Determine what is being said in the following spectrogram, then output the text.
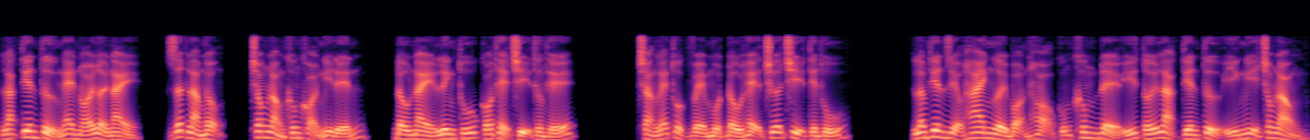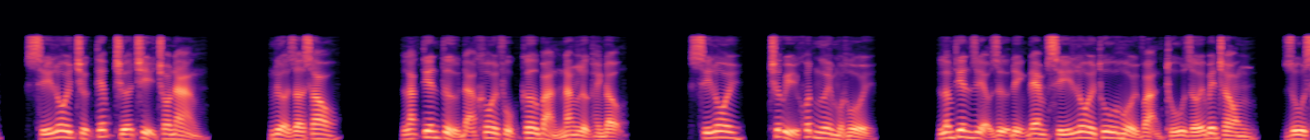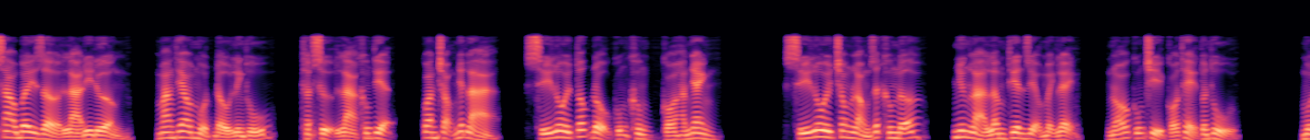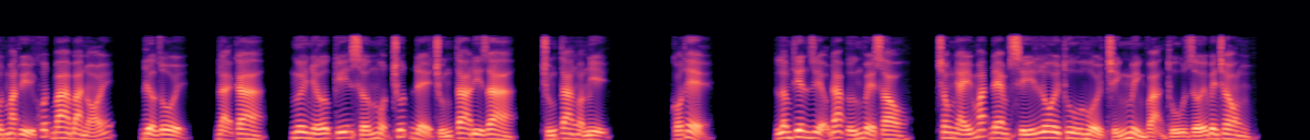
Lạc tiên tử nghe nói lời này, rất là ngộng, trong lòng không khỏi nghĩ đến, đầu này linh thú có thể trị thương thế. Chẳng lẽ thuộc về một đầu hệ chữa trị tiên thú? Lâm Thiên Diệu hai người bọn họ cũng không để ý tới lạc tiên tử ý nghĩ trong lòng, xí lôi trực tiếp chữa trị cho nàng. Nửa giờ sau, lạc tiên tử đã khôi phục cơ bản năng lực hành động. Xí lôi, trước ủy khuất ngươi một hồi. Lâm Thiên Diệu dự định đem xí lôi thu hồi vạn thú giới bên trong, dù sao bây giờ là đi đường, mang theo một đầu linh thú, thật sự là không tiện, quan trọng nhất là, xí lôi tốc độ cũng không có hắn nhanh. Xí lôi trong lòng rất không nỡ, nhưng là Lâm Thiên Diệu mệnh lệnh, nó cũng chỉ có thể tuân thủ. Một mặt ủy khuất ba ba nói, được rồi, đại ca, ngươi nhớ kỹ sớm một chút để chúng ta đi ra, chúng ta ngoan nghị. Có thể. Lâm Thiên Diệu đáp ứng về sau, trong nháy mắt đem xí lôi thu hồi chính mình vạn thú giới bên trong.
